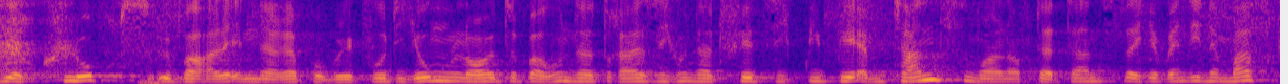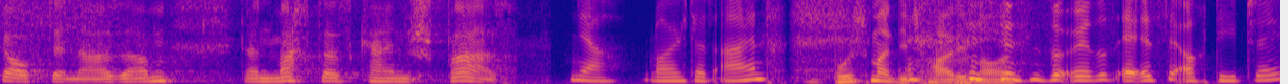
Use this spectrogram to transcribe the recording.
hier Clubs überall in der Republik, wo die jungen Leute bei 130, 140 BPM tanzen wollen auf der Tanzfläche. Wenn die eine Maske auf der Nase haben, dann macht das keinen Spaß. Ja, leuchtet ein. Buschmann die Partymaus. so ist es. Er ist ja auch DJ.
